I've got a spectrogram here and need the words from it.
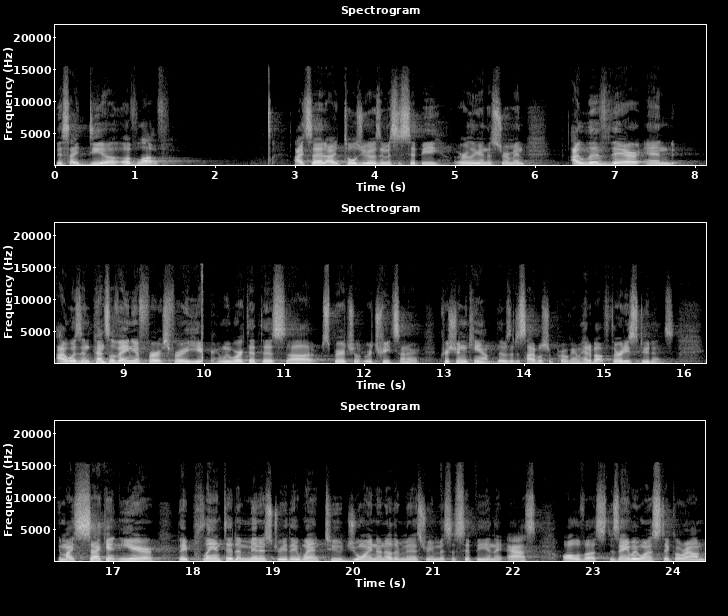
this idea of love. I said, I told you I was in Mississippi earlier in the sermon. I lived there and I was in Pennsylvania first for a year, and we worked at this uh, spiritual retreat center, Christian camp. There was a discipleship program. I had about 30 students. In my second year, they planted a ministry. They went to join another ministry in Mississippi, and they asked all of us, Does anybody want to stick around?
